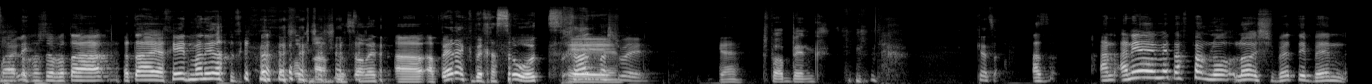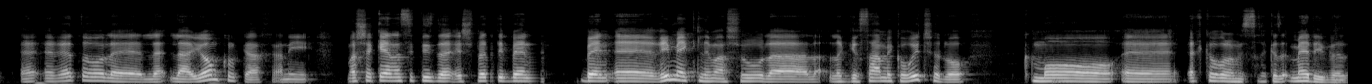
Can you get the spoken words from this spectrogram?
מה. אתה חושב, אתה אתה היחיד? מה נראה לך? הפרק בחסות. חד אה, משמעית. כן. יש פה בנג. כן, זה- אז אני, אני האמת אף פעם לא, לא השוויתי בין אה, אה, רטרו ל, ל, להיום כל כך, אני, מה שכן עשיתי זה השוויתי בין, בין אה, רימייק למשהו ל, ל, לגרסה המקורית שלו, כמו, אה, איך קראו למשחק הזה? מדיבל,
